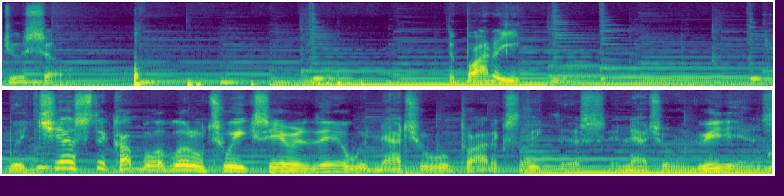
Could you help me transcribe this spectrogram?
do so. The body, with just a couple of little tweaks here and there with natural products like this and natural ingredients,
